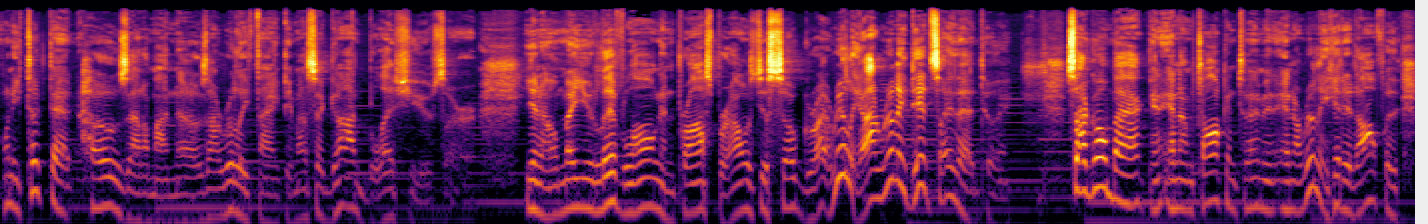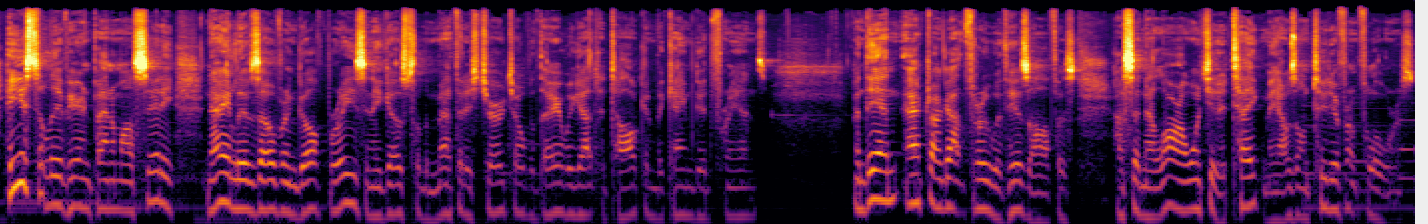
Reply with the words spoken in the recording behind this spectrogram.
when he took that hose out of my nose, I really thanked him. I said, God bless you, sir. You know, may you live long and prosper. I was just so great. Really, I really did say that to him. So I go back and, and I'm talking to him, and, and, I really hit it off with him. He used to live here in Panama City. Now he lives over in Gulf Breeze, and he goes to the Methodist church over there. We got to talk and became good friends. And then after I got through with his office, I said, Now, Laura, I want you to take me. I was on two different floors.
